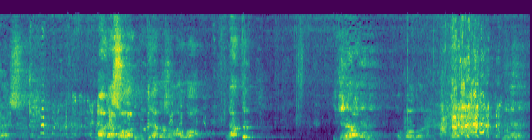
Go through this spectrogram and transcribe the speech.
Yes. Maka sholat itu diatur sama Allah ngadeg. Ikine orang ini. Allah Ini nih.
